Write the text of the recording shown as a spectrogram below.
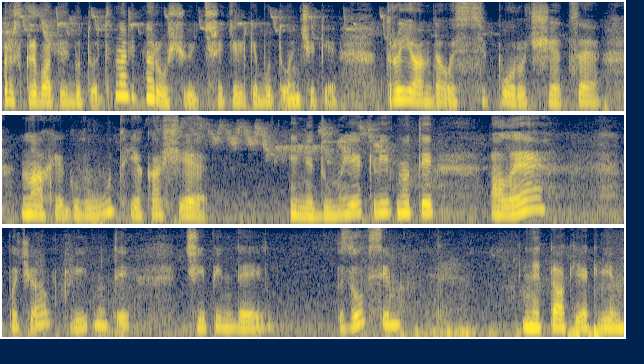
розкриватись бутони. Навіть нарощують ще тільки бутончики. Троянда ось поруч ще це нахиглуд, яка ще і не думає квітнути, але почав квітнути Чіпіндейл. Зовсім не так, як він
